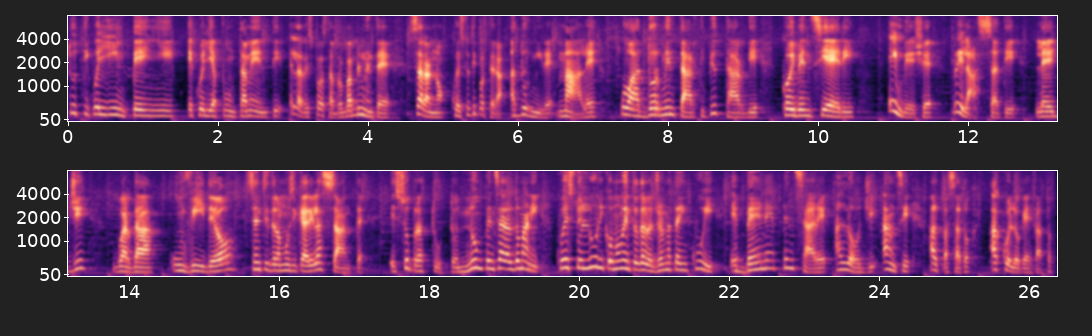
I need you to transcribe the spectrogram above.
tutti quegli impegni e quegli appuntamenti? E la risposta probabilmente sarà no, questo ti porterà a dormire male o a addormentarti più tardi coi pensieri. E invece rilassati, leggi, guarda un video, senti della musica rilassante e soprattutto non pensare al domani. Questo è l'unico momento della giornata in cui è bene pensare all'oggi, anzi al passato, a quello che hai fatto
